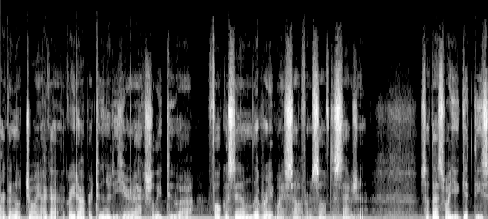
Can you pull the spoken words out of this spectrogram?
I got no choice. I got a great opportunity here actually to uh, focus in and liberate myself from self-deception. So that's why you get these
